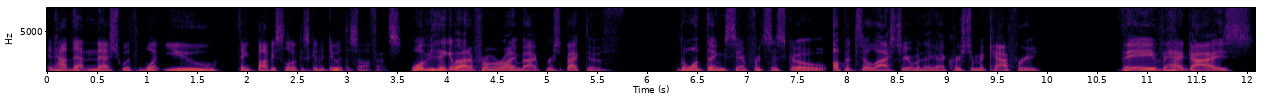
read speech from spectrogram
and how that mesh with what you think Bobby Slowik is going to do with this offense? Well, if you think about it from a running back perspective, the one thing San Francisco, up until last year when they got Christian McCaffrey, they've had guys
